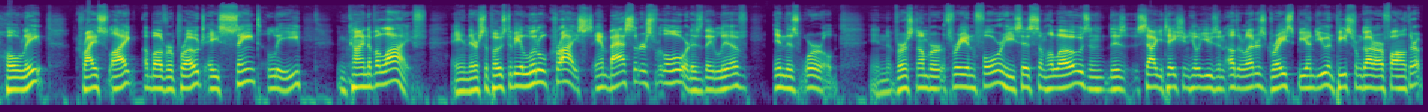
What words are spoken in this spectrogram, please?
holy, Christ like, above reproach, a saintly kind of a life. And they're supposed to be little Christs, ambassadors for the Lord as they live in this world. In verse number three and four, he says some hellos and this salutation he'll use in other letters grace be unto you and peace from God our Father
